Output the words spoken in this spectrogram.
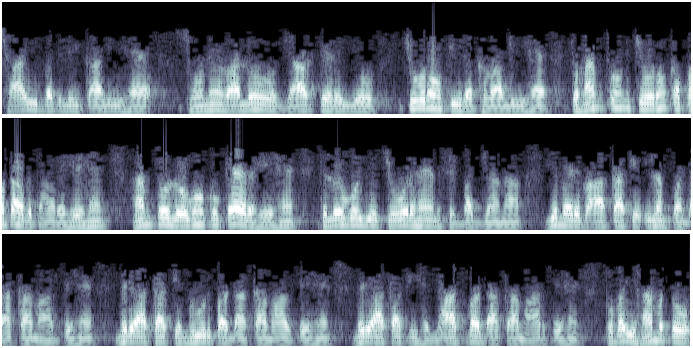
چھائی بدلی کالی ہے، سونے والوں جاگتے رہیو چوروں کی رکھوالی ہے۔ تو ہم تو ان چوروں کا پتہ بتا رہے ہیں۔ ہم تو لوگوں کو کہہ رہے ہیں کہ لوگوں یہ چور ہیں، ان سے بچ جانا۔ یہ میرے آقا کے علم پر ڈاکہ مارتے ہیں۔ میرے آقا کے نور پر ڈاکہ مارتے ہیں۔ میرے آقا کی حیات پر ڈاکہ مارتے ہیں۔ تو بھائی ہم تو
